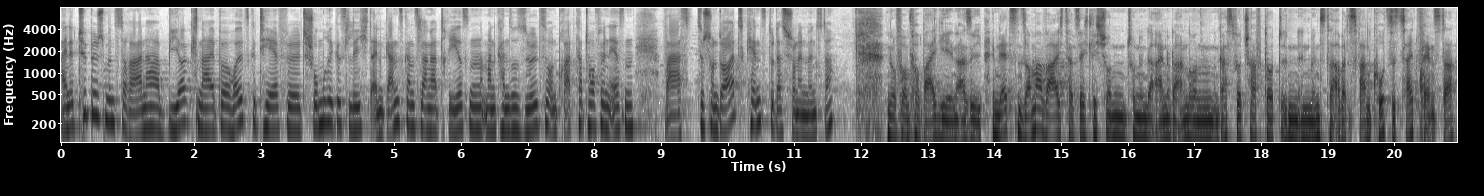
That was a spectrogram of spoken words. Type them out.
Eine typisch Münsteraner Bierkneipe, holzgetäfelt, schummriges Licht, ein ganz, ganz langer Tresen. Man kann so Sülze und Bratkartoffeln essen. Warst du schon dort? Kennst du das schon in Münster? Nur vom Vorbeigehen. Also im letzten Sommer war ich tatsächlich schon, schon in der einen oder anderen Gastwirtschaft dort in, in Münster, aber das war ein kurzes Zeitfenster.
